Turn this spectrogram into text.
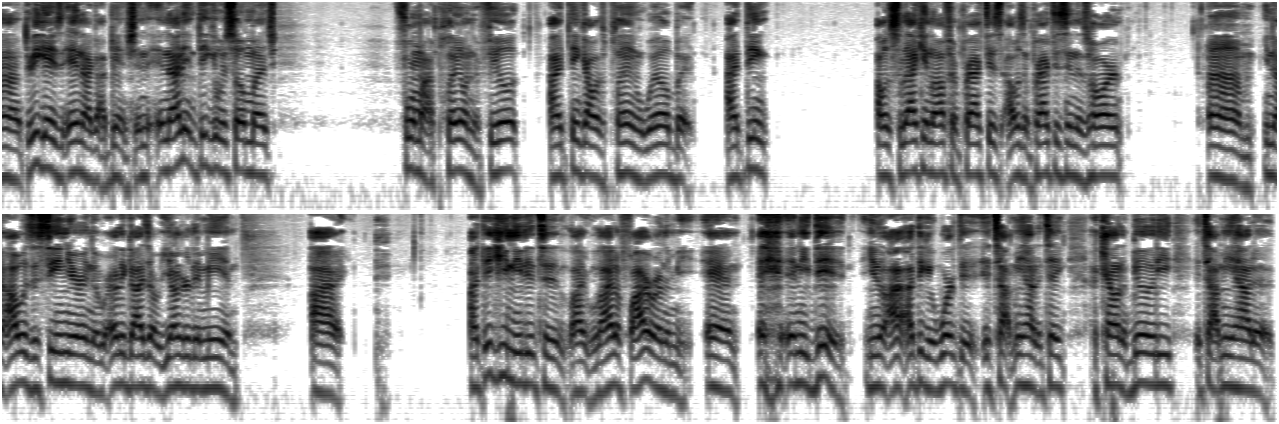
Uh, three games in, I got benched. And, and I didn't think it was so much – for my play on the field, I think I was playing well, but I think I was slacking off in practice. I wasn't practicing as hard. Um, you know, I was a senior and there were other guys that were younger than me and I I think he needed to like light a fire under me and and he did. You know, I, I think it worked. It, it taught me how to take accountability. It taught me how to,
